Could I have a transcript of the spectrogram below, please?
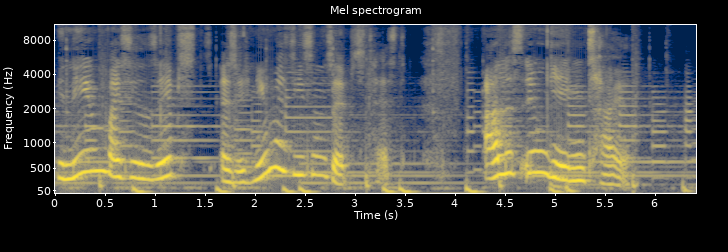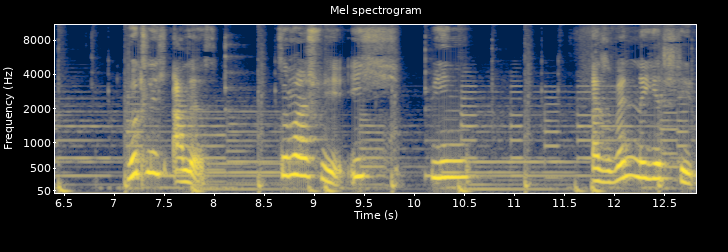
Wir nehmen bei diesem Selbst, also ich nehme diesen Selbsttest. Alles im Gegenteil. Wirklich alles. Zum Beispiel, ich bin. Also wenn da jetzt steht,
